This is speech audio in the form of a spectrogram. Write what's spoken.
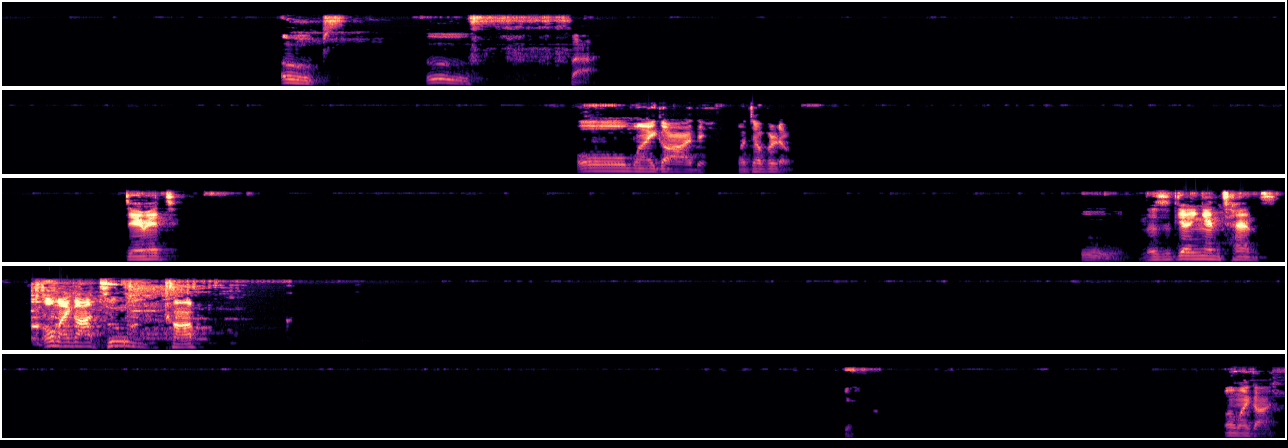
Oops. Oof. Oh my god. Out for them. Damn it. Ooh, this is getting intense. Oh my god, two comp Oh my god. Oh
